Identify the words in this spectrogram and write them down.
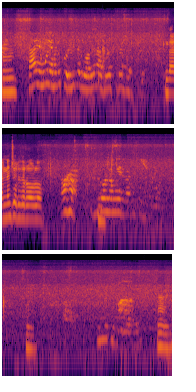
ம். நான் எங்க எனக்கு சொல்லி தருவாங்க நான் அதை வச்சு தான் பேசுவேன். இந்த அண்ணன் சொல்லி தருவாங்களோ ஆஹா இங்க உள்ளவங்க எல்லாமே சொல்லி தருவாங்க. ம். நீங்க சொல்லி தருவாங்க. ம்.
